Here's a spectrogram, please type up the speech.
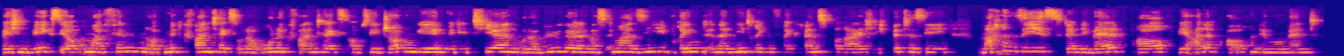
welchen Weg Sie auch immer finden, ob mit Quantex oder ohne Quantex, ob Sie joggen gehen, meditieren oder bügeln, was immer Sie bringt in einen niedrigen Frequenzbereich. Ich bitte Sie, machen Sie es, denn die Welt braucht, wir alle brauchen im Moment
